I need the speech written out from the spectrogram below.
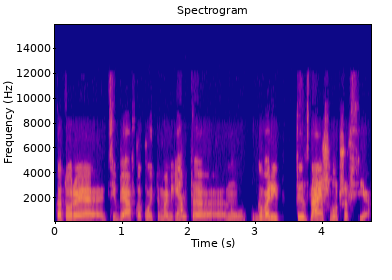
которая тебя в какой-то момент, э, ну, говорит, ты знаешь лучше всех,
